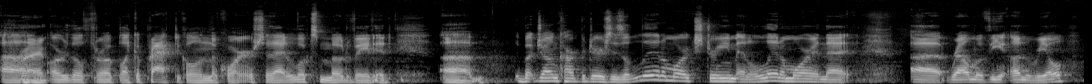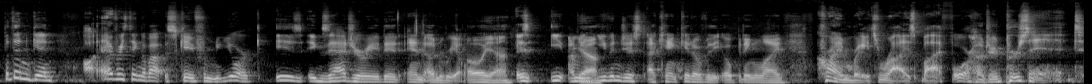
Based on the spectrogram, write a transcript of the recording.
Um, Right. Or they'll throw up like a practical in the corner so that it looks motivated. Um, but John Carpenter's is a little more extreme and a little more in that uh, realm of the unreal. But then again, everything about Escape from New York is exaggerated and unreal. Oh, yeah. Is, I mean, Yeah. even just I can't get over the opening line. Crime rates rise by four hundred percent.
